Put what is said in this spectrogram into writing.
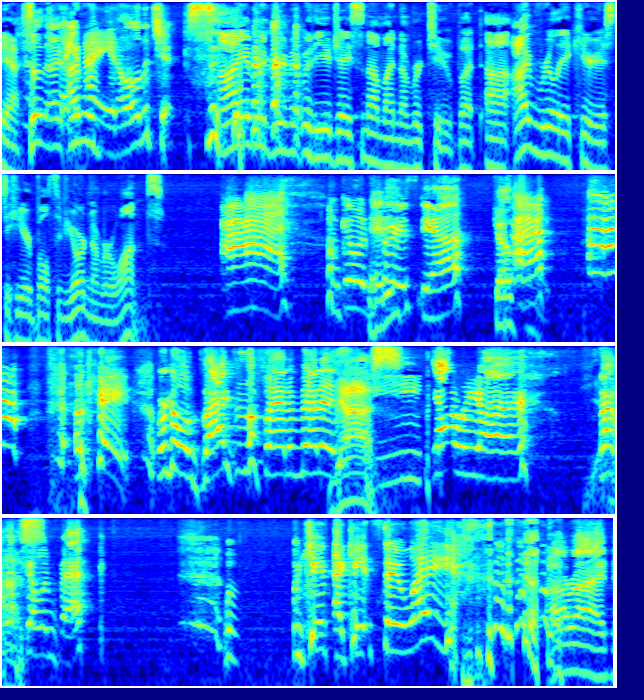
yeah, so I, Like, I I, would, ate all the chips. I am in agreement with you, Jason, on my number two. But uh, I'm really curious to hear both of your number ones. I'm going Katie? first. Yeah. Go. Ah, ah. Okay, we're going back to the Phantom Menace. Yes. Yeah, we are. Yes. We're going back. We can't. I can't stay away. All right.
